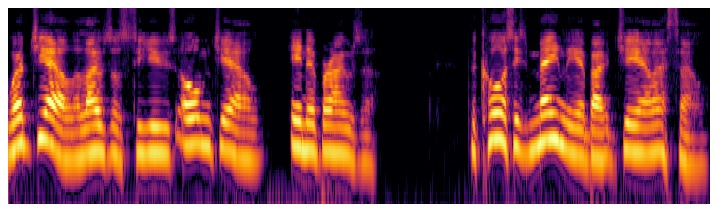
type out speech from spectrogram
WebGL allows us to use OpenGL in a browser. The course is mainly about GLSL,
